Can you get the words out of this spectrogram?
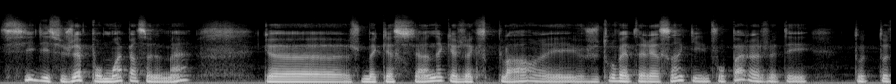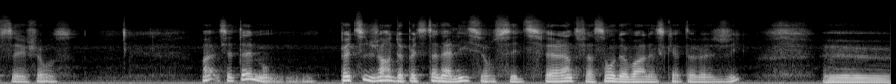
Si des sujets, pour moi personnellement, que je me questionne, que j'explore et je trouve intéressant qu'il ne faut pas rajouter toutes ces choses. C'était mon petit genre de petite analyse sur ces différentes façons de voir l'eschatologie. Euh,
